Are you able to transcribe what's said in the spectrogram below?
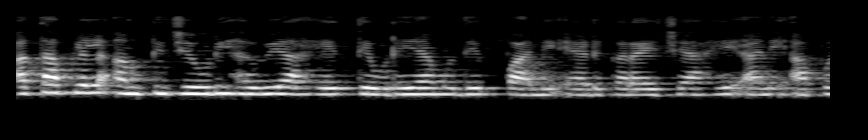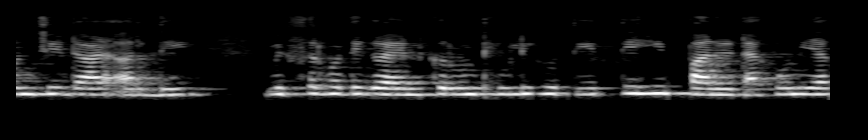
आता आपल्याला आमटी जेवढी हवी आहे तेवढे यामध्ये पाणी ॲड करायचे आहे आणि आपण जी डाळ अर्धी मिक्सरमध्ये ग्राइंड करून ठेवली होती तीही पाणी टाकून या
